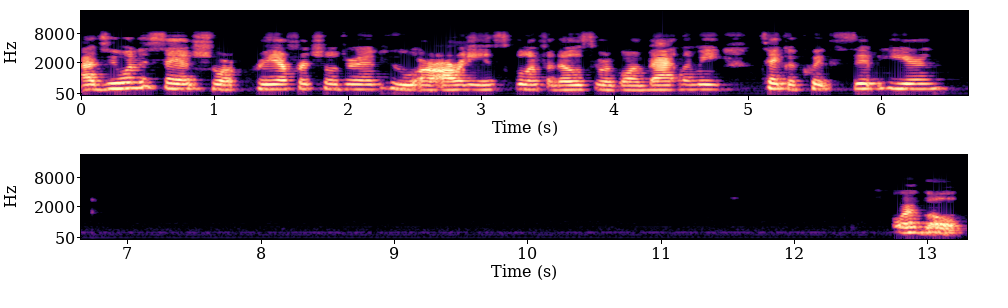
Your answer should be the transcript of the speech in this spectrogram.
I do want to say a short prayer for children who are already in school and for those who are going back. Let me take a quick sip here. Or a gulp.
